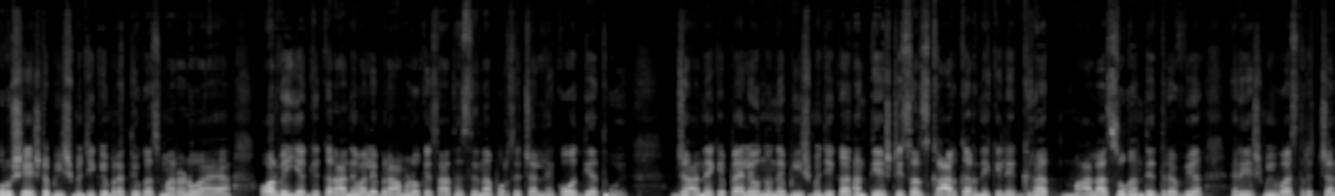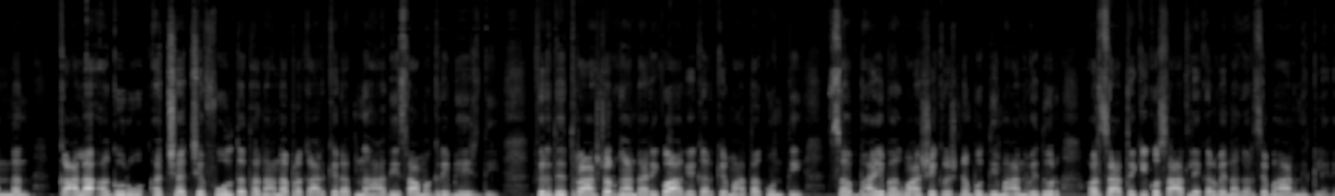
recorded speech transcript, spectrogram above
कुरुश्रेष्ठ भीष्म जी की मृत्यु का स्मरण हो आया और वे यज्ञ कराने वाले ब्राह्मणों के साथ हस्तिनापुर से चलने को उद्यत हुए। जाने के पहले उन्होंने भीष्म जी का अंत्येष्टि संस्कार करने के लिए घृत, माला, सुगंधित द्रव्य, रेशमी वस्त्र, चंदन काला अगुरु, अच्छे अच्छे फूल तथा नाना प्रकार के रत्न आदि सामग्री भेज दी। फिर धृतराष्ट्र और गांधारी को आगे करके माता कुंती, सब भाई भगवान श्री कृष्ण बुद्धिमान, विदुर और सात्यकी को साथ लेकर वे नगर से बाहर निकले।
